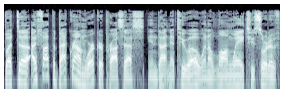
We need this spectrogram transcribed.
But uh, I thought the background worker process in .NET 2.0 went a long way to sort of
